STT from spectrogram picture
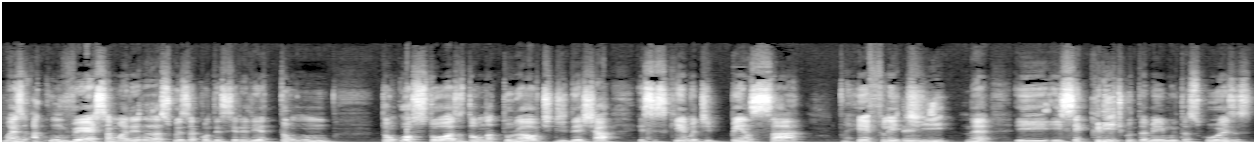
mas a conversa, a maneira das coisas acontecerem ali é tão tão gostosa, tão natural de deixar esse esquema de pensar, refletir, Sim. né? E, e, ser crítico também em muitas coisas,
